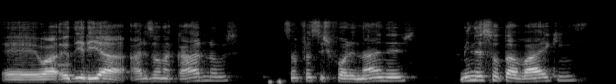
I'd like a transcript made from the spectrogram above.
É, eu, eu diria Arizona Cardinals, San Francisco 49ers, Minnesota Vikings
